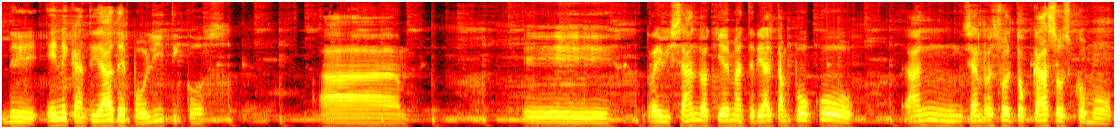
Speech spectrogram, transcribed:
de N cantidad de políticos. Ah, eh, revisando aquí el material tampoco se han resuelto casos como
